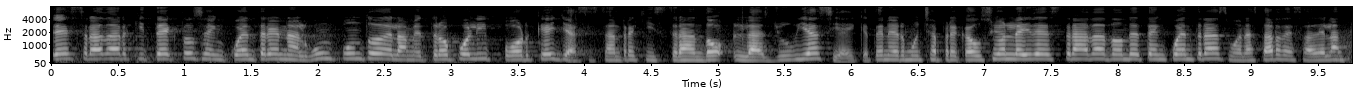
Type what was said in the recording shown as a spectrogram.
Estrada Arquitectos se encuentra en algún punto de la metrópoli porque ya se están registrando las lluvias y hay que tener mucha precaución. Ley de Estrada, ¿dónde te encuentras? Buenas tardes, adelante.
